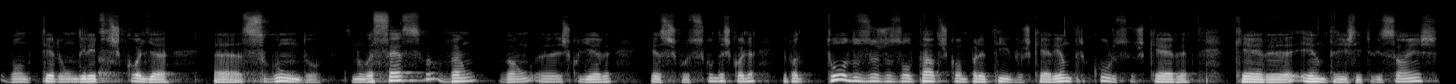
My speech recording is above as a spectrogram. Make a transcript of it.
vão ter um direito de escolha uh, segundo no acesso, vão, vão uh, escolher esses cursos. Segunda escolha, e portanto, todos os resultados comparativos, quer entre cursos, quer, quer eh, entre instituições,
